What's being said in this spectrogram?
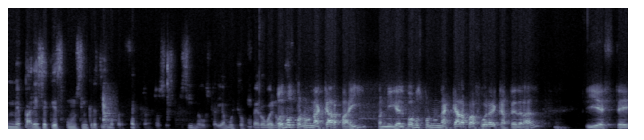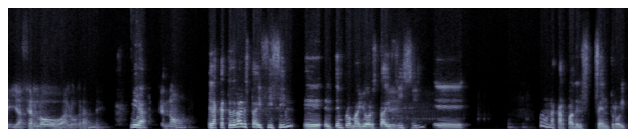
Me parece que es un sincretismo perfecto. Entonces, sí, me gustaría mucho, pero bueno. Podemos poner una carpa ahí, Juan Miguel, podemos poner una carpa fuera de catedral y, este, y hacerlo a lo grande. Mira, no? la catedral está difícil, eh, el templo mayor está difícil, eh, una carpa del centro y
